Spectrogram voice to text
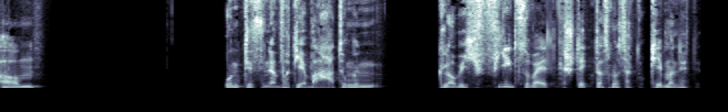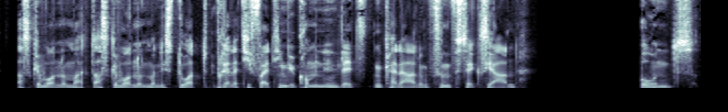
Ähm, und jetzt sind einfach die Erwartungen, glaube ich, viel zu weit gesteckt, dass man sagt, okay, man hätte das gewonnen und man hat das gewonnen und man ist dort relativ weit hingekommen in den letzten, keine Ahnung, fünf, sechs Jahren. Und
